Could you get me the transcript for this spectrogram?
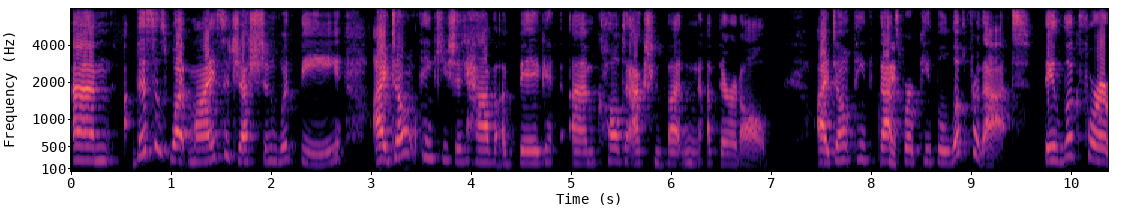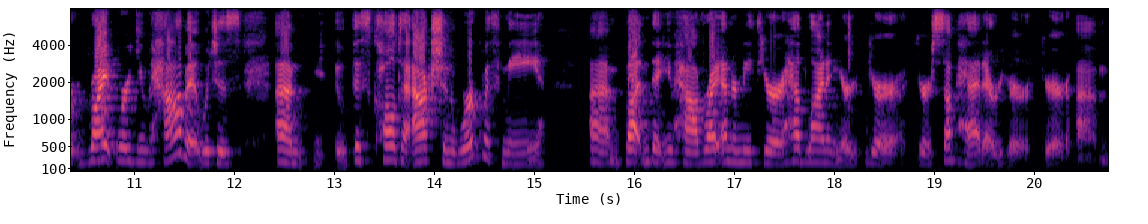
um, this is what my suggestion would be. I don't think you should have a big um, call to action button up there at all. I don't think that's where people look for that. They look for it right where you have it, which is um, this call to action, work with me um, button that you have right underneath your headline and your your your subhead or your your um,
